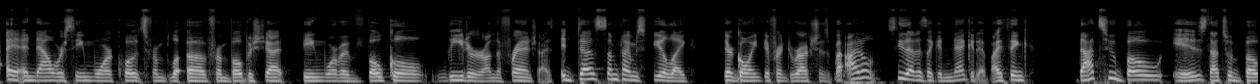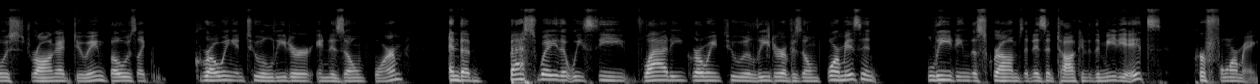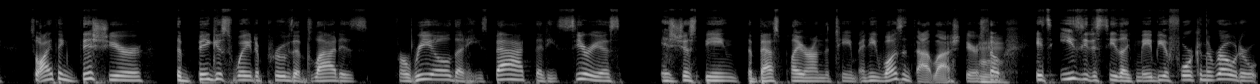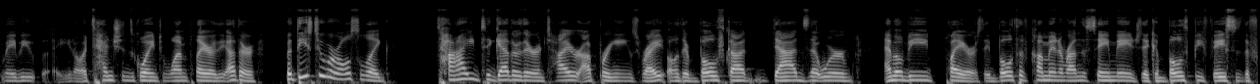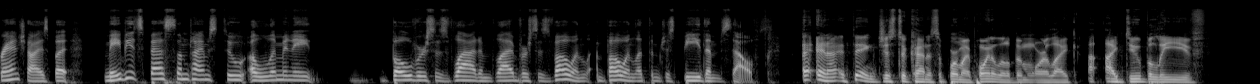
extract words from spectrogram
And now we're seeing more quotes from uh, from Bo Bichette being more of a vocal leader on the franchise. It does sometimes feel like they're going different directions, but I don't see that as like a negative. I think that's who Bo is. That's what Bo is strong at doing. Bo is like growing into a leader in his own form. And the best way that we see Vladdy growing to a leader of his own form isn't leading the scrums and isn't talking to the media. It's performing. So I think this year, the biggest way to prove that Vlad is for real, that he's back, that he's serious, is just being the best player on the team. And he wasn't that last year. So mm-hmm. it's easy to see like maybe a fork in the road or maybe, you know, attention's going to one player or the other. But these two are also like tied together their entire upbringings, right? Oh, they're both got dads that were MLB players. They both have come in around the same age. They can both be faces of the franchise. But maybe it's best sometimes to eliminate Bo versus Vlad and Vlad versus Bo and Bo and let them just be themselves. And I think just to kind of support my point a little bit more, like I- do believe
